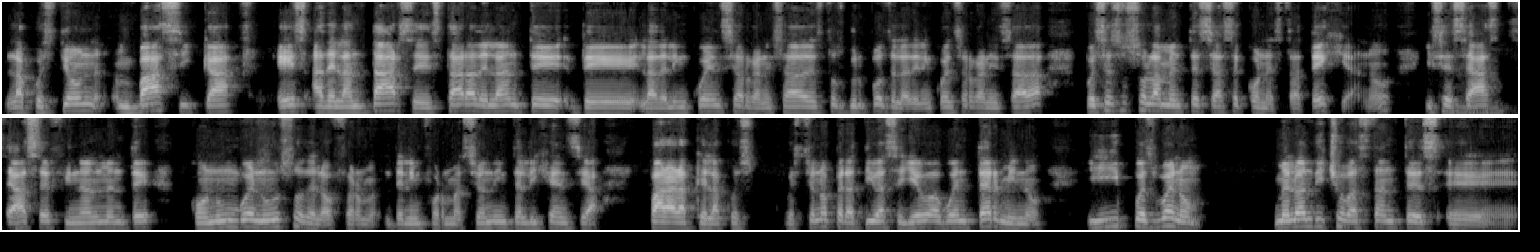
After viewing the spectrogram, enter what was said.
la cuestión básica es adelantarse, estar adelante de la delincuencia organizada, de estos grupos de la delincuencia organizada, pues eso solamente se hace con estrategia, ¿no? Y se, se, hace, finalmente con un buen uso de la, de la información de inteligencia para que la cuestión operativa se lleve a buen término. Y pues bueno, me lo han dicho bastantes eh,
